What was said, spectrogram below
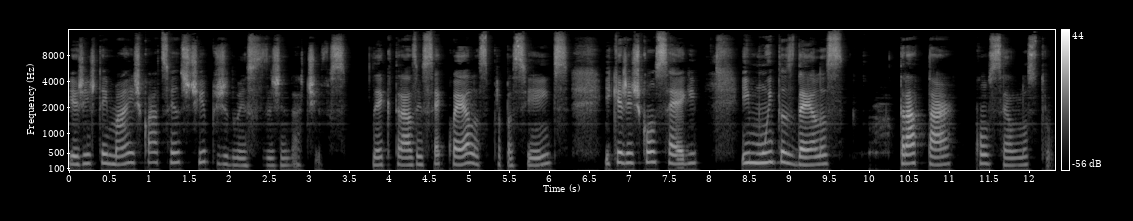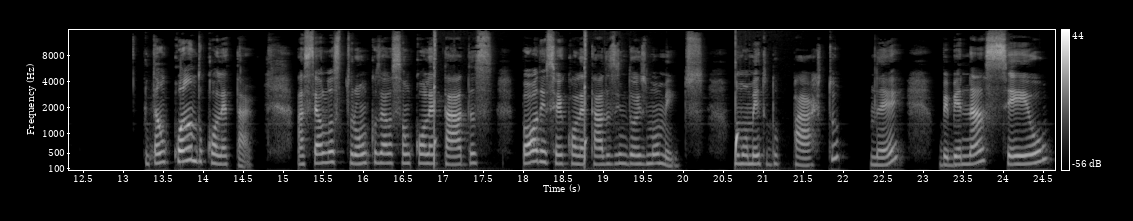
E a gente tem mais de 400 tipos de doenças degenerativas. Né, que trazem sequelas para pacientes e que a gente consegue, em muitas delas, tratar com células tronco. Então, quando coletar? As células troncos, elas são coletadas, podem ser coletadas em dois momentos. No momento do parto, né? O bebê nasceu,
